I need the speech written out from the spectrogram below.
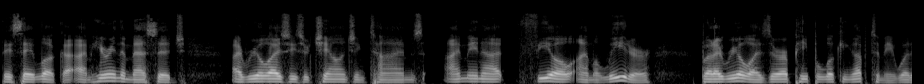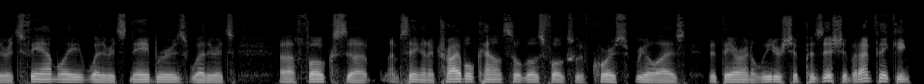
they say, look, I'm hearing the message. I realize these are challenging times. I may not feel I'm a leader, but I realize there are people looking up to me, whether it's family, whether it's neighbors, whether it's uh, folks, uh, I'm saying on a tribal council, those folks would, of course, realize that they are in a leadership position. But I'm thinking,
